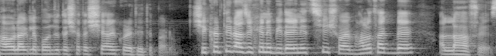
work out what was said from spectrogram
ভালো লাগলে বন্ধুদের সাথে শেয়ার করে দিতে পারো। শিক্ষার্থীরা আজ এখানে বিদায় নিচ্ছি। সবাই ভালো থাকবে। আল্লাহ হাফেজ।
